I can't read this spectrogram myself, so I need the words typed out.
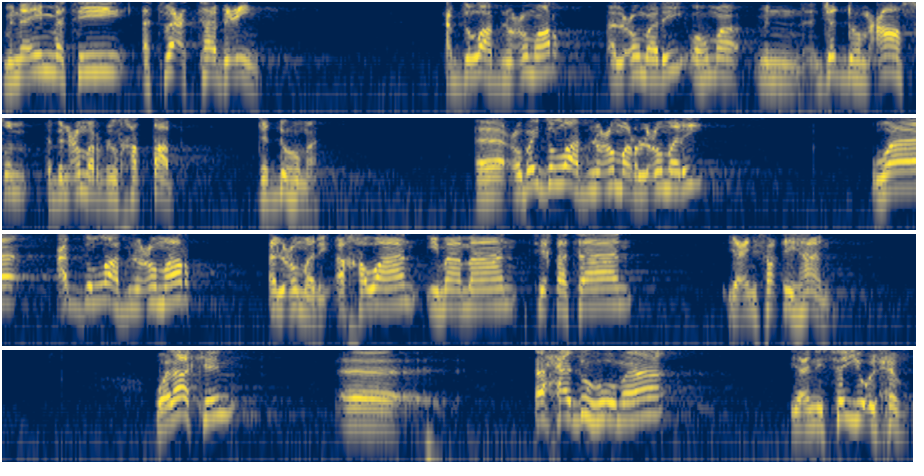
من أئمة أتباع التابعين. عبد الله بن عمر العمري وهما من جدهم عاصم بن عمر بن الخطاب جدهما. آه، عبيد الله بن عمر العمري وعبد الله بن عمر العمري أخوان إمامان ثقتان يعني فقيهان. ولكن آه، أحدهما يعني سيء الحفظ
